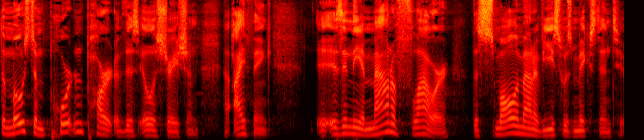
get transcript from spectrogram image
the most important part of this illustration, I think, is in the amount of flour the small amount of yeast was mixed into.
